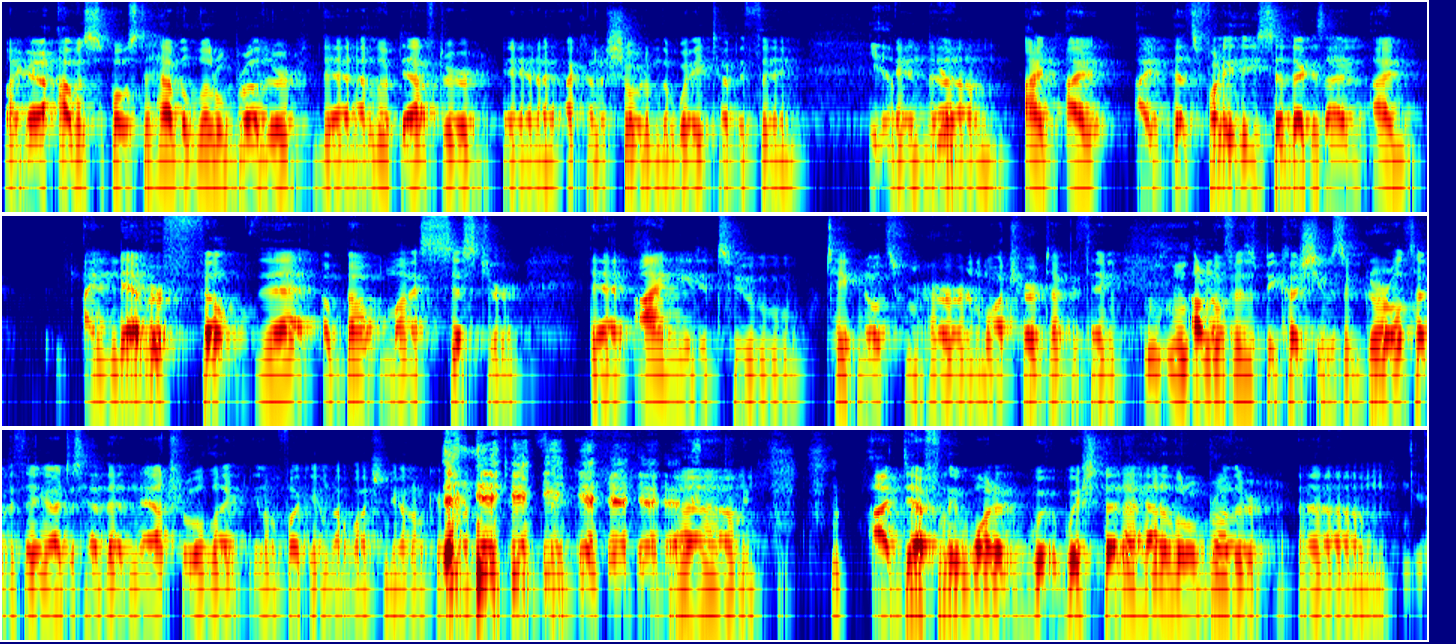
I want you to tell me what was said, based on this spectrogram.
Like I, I was supposed to have a little brother that I looked after and I, I kind of showed him the way type of thing. yeah, And yeah. um, I, I, I, that's funny that you said that because I, I, I never felt that about my sister that I needed to take notes from her and watch her type of thing. Mhm. I don't know if it was because she was a girl type of thing. I just had that natural, like, you know, fuck you, I'm not watching you. I don't care about you type of thing. Um, I definitely wanted, w- wish that I had a little brother. Um, Yeah.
